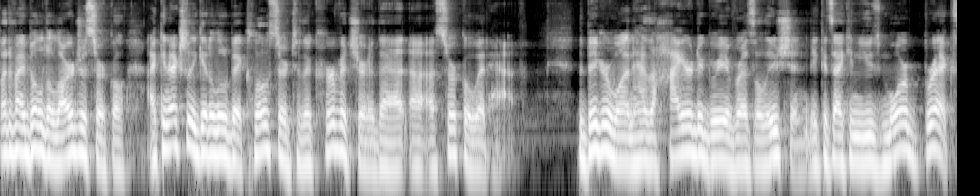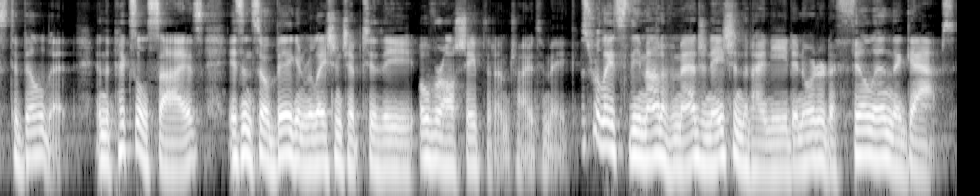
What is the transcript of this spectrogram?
But if I build a larger circle, I can actually get a little bit closer to the curvature that uh, a circle would have. The bigger one has a higher degree of resolution because I can use more bricks to build it. And the pixel size isn't so big in relationship to the overall shape that I'm trying to make. This relates to the amount of imagination that I need in order to fill in the gaps.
